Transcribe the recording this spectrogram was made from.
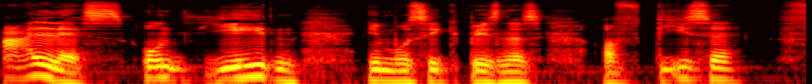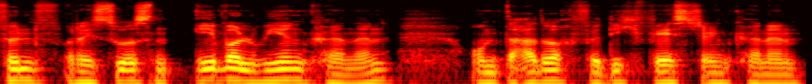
alles und jeden im Musikbusiness auf diese fünf Ressourcen evaluieren können und dadurch für dich feststellen können,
